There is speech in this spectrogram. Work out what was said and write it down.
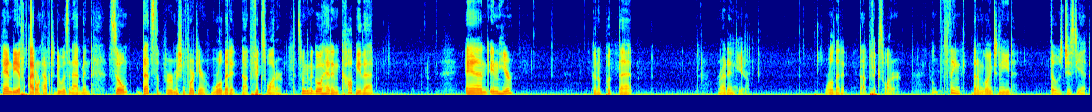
handy if I don't have to do as an admin. So that's the permission for it here, worldedit.fixwater. So I'm going to go ahead and copy that. And in here, I'm going to put that right in here. worldedit.fixwater don't think that I'm going to need those just yet.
